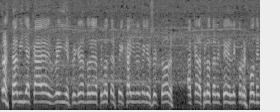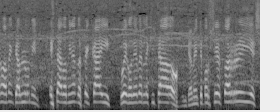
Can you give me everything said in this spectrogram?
Tras Tavilla cae Reyes regalándole la pelota a Spenjay en el medio sector. Acá la pelota le, le corresponde nuevamente a Blumen. Está dominando Spenjay luego de haberle quitado. Únicamente, por cierto, a Reyes.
